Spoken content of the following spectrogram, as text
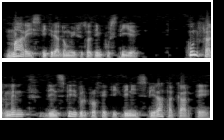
mare ispitirea Domnului Hristos din pustie, cu un fragment din spiritul profetic, din inspirata carte,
